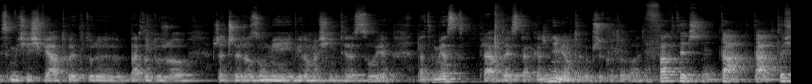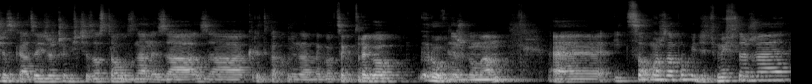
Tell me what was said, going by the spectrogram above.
niesamowicie światły, który bardzo dużo rzeczy rozumie i wieloma się interesuje. Natomiast prawda jest taka, że nie miał tego przygotowania. Faktycznie, tak, tak, to się zgadza i rzeczywiście został uznany za, za krytyka kulinarnego, za którego również go mam. E, I co można powiedzieć? Myślę, że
